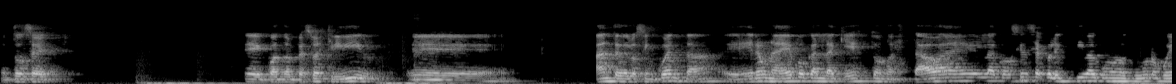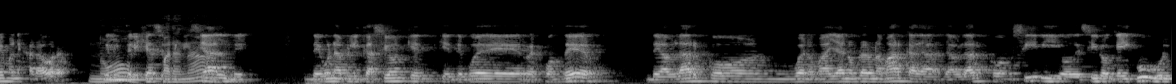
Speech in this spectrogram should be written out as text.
Entonces, eh, cuando empezó a escribir, eh, antes de los 50, eh, era una época en la que esto no estaba en la conciencia colectiva como lo que uno puede manejar ahora. No, de la inteligencia para artificial, nada. De, de, una aplicación que, que, te puede responder, de hablar con, bueno, más allá de nombrar una marca, de, de hablar con Siri o decir, ok, Google,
